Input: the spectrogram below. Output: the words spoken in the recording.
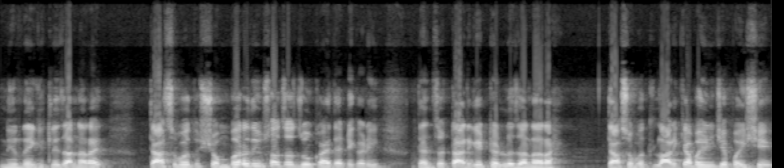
निर्णय घेतले जाणार आहेत. त्यासोबत शंभर दिवसाचा जो काय त्या ठिकाणी त्यांचं टार्गेट ठरलं जाणार आहे. त्यासोबत लाडक्या बहिणीचे पैसे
